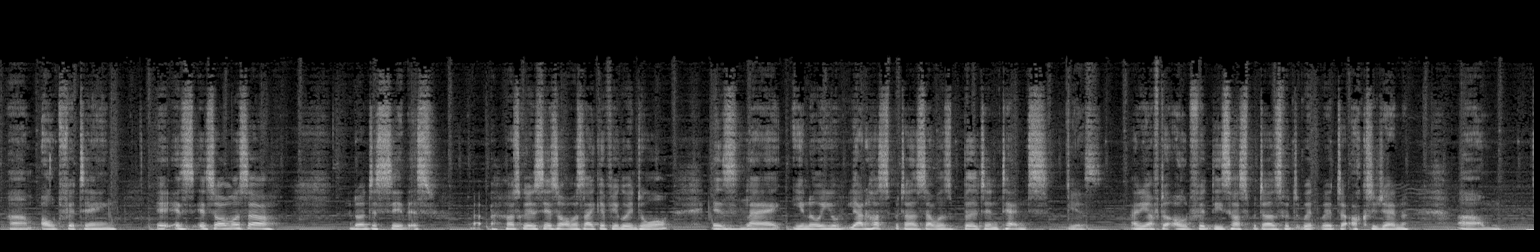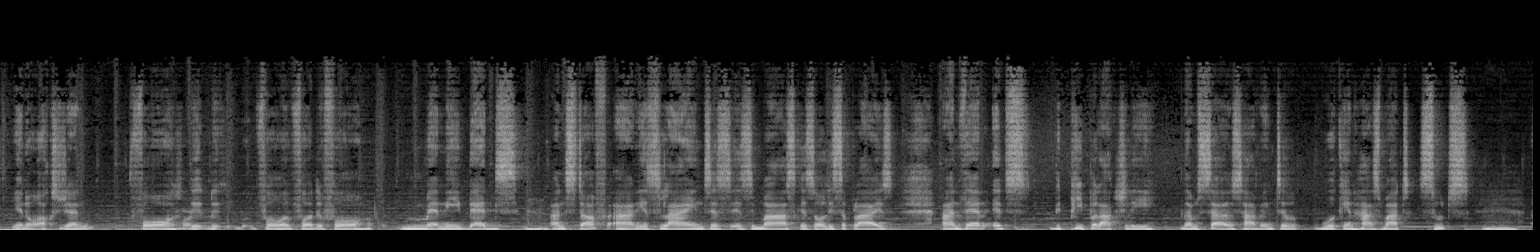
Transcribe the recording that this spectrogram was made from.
Um, outfitting, it's it's almost a. I don't want to say this. I was going to say it's almost like if you're going to war. It's mm-hmm. like you know you, you had hospitals that was built in tents. Yes. And you have to outfit these hospitals with with, with oxygen, um, you know, oxygen for the, the, for for the for many beds mm-hmm. and stuff and it's lines it's, it's mask it's all the supplies and then it's the people actually themselves having to work in hazmat suits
